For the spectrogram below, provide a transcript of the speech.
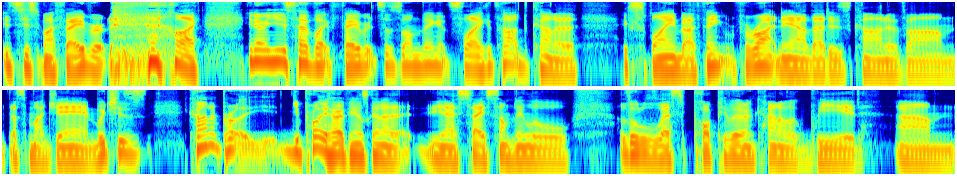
it's just my favorite. like, you know, you just have like favorites of something, it's like it's hard to kind of explain. But I think for right now, that is kind of um, that's my jam. Which is kind of probably you're probably hoping I was going to you know say something a little a little less popular and kind of like weird, um,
